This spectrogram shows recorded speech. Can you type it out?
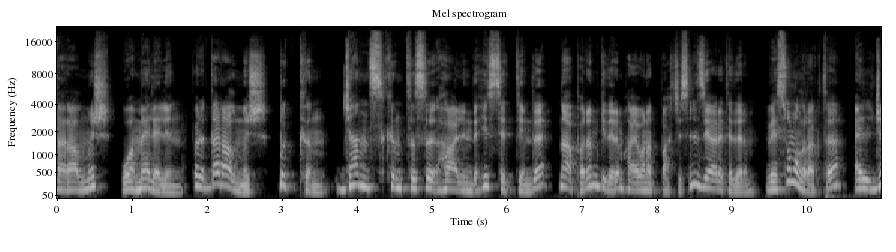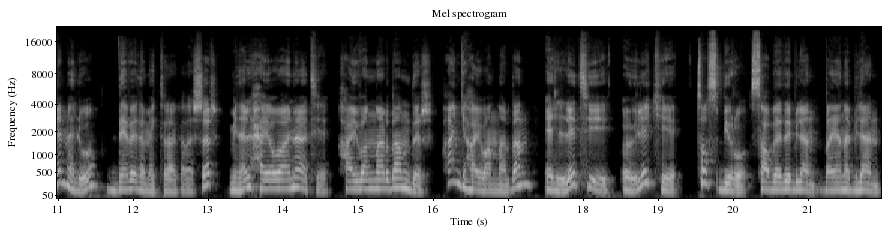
daralmış ve melelin böyle daralmış, bıkkın, can sıkıntısı halinde hissettiğimde ne yaparım? Giderim hayvanat bahçesini ziyaret ederim. Ve son olarak da el cemelu deve demektir arkadaşlar. Minel hayvanati hayvanlardandır. Hangi hayvanlardan? Elleti öyle ki tasbiru sabredebilen, dayanabilen,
